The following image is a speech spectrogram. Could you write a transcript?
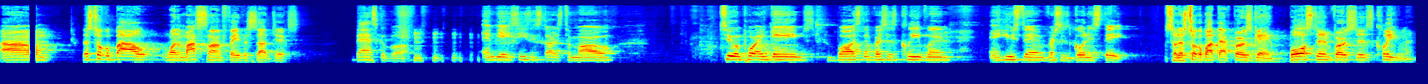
Um, let's talk about one of my son's favorite subjects. Basketball. NBA season starts tomorrow. two important games: Boston versus Cleveland, and Houston versus Golden State. So let's talk about that first game: Boston versus Cleveland.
